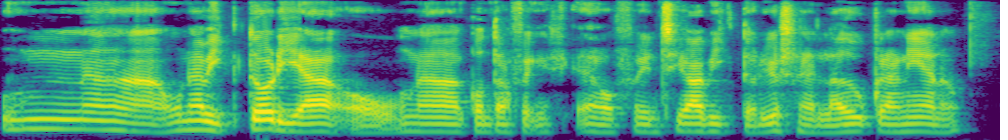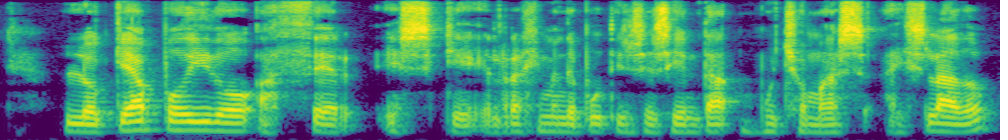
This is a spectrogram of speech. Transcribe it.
una, victoria o una contraofensiva victoriosa en el lado ucraniano lo que ha podido hacer es que el régimen de Putin se sienta mucho más aislado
